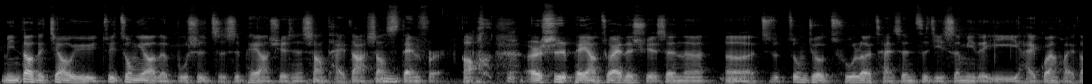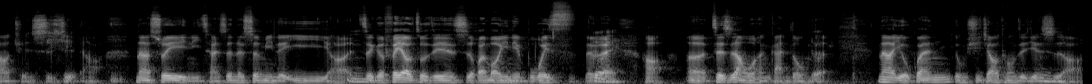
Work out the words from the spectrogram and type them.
明道的教育最重要的不是只是培养学生上台大、上 Stanford 啊、而是培养出来的学生呢，呃，终终究除了产生自己生命的意义，还关怀到全世界哈。那所以你产生了生命的意义啊，这个非要做这件事，环保一年不会死，对不对？对？好，呃，这是让我很感动的。那有关永续交通这件事啊，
